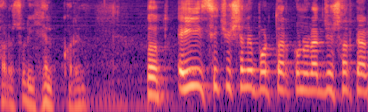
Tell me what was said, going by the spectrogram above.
সরাসরি হেল্প করেন। তো এই সিচুয়েশনের পর তো আর কোনো রাজ্য সরকার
